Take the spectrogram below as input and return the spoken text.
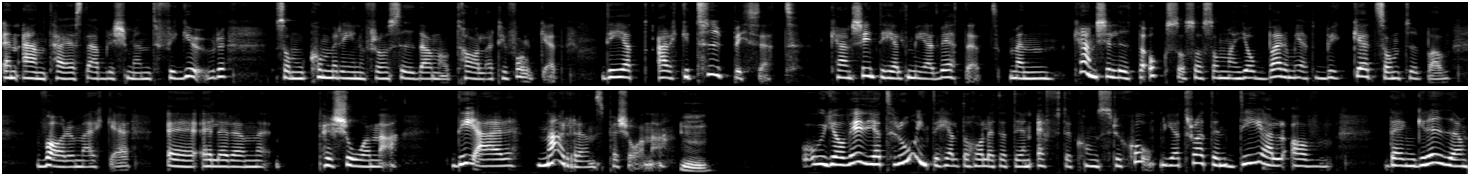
en anti-establishment-figur som kommer in från sidan och talar till folket. Det är att arketypiskt sett, kanske inte helt medvetet, men kanske lite också så som man jobbar med att bygga ett sånt typ av varumärke eh, eller en persona. Det är narrens persona. Mm. Och jag, vet, jag tror inte helt och hållet att det är en efterkonstruktion. Jag tror att en del av den grejen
